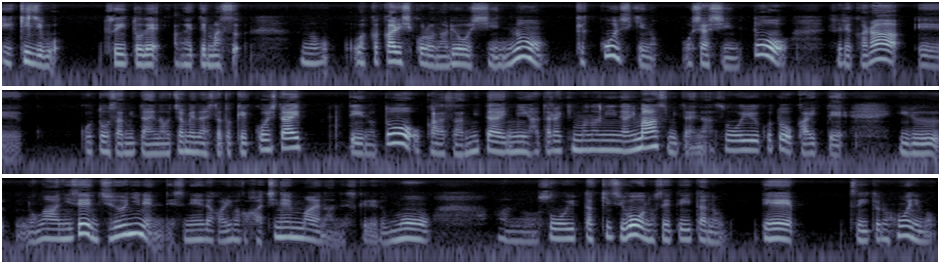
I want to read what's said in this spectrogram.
え記事をツイートで上げてます。の若かりし頃の両親の結婚式のお写真とそれから、えー、お父さんみたいなお茶目な人と結婚したいっていうのとお母さんみたいに働き者になりますみたいなそういうことを書いているのが2012年ですねだから今が8年前なんですけれどもあのそういった記事を載せていたのでツイートの方にも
